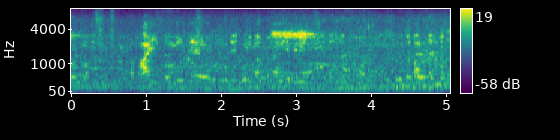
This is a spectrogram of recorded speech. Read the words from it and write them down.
বলব। ভাই তুমি যে যে পরিকল্পনা নিয়ে বেরিয়েছো বাচ্চার জন্য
